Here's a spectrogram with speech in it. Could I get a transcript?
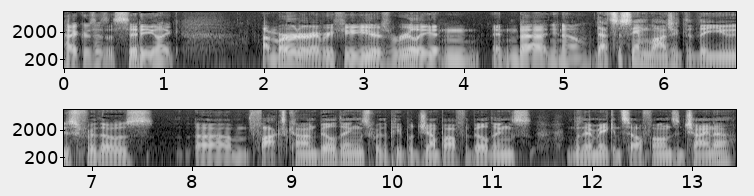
hikers as a city, like a murder every few years really isn't isn't bad. You know. That's the same logic that they use for those um, Foxconn buildings where the people jump off the buildings when they're making cell phones in China.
